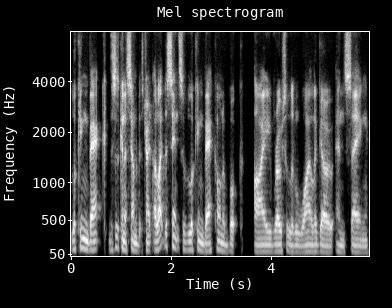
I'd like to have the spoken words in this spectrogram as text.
looking back. This is going to sound a bit strange. I like the sense of looking back on a book I wrote a little while ago and saying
